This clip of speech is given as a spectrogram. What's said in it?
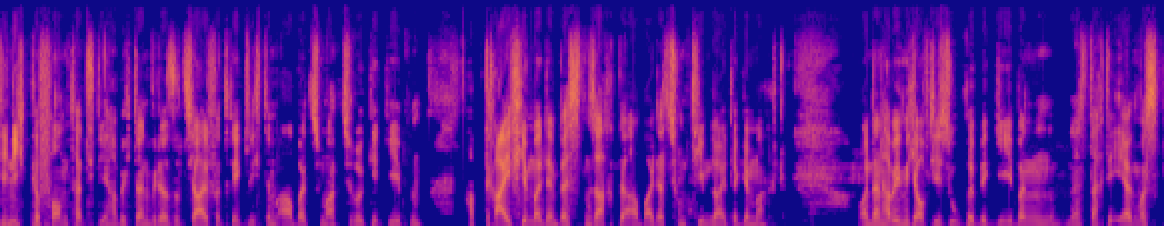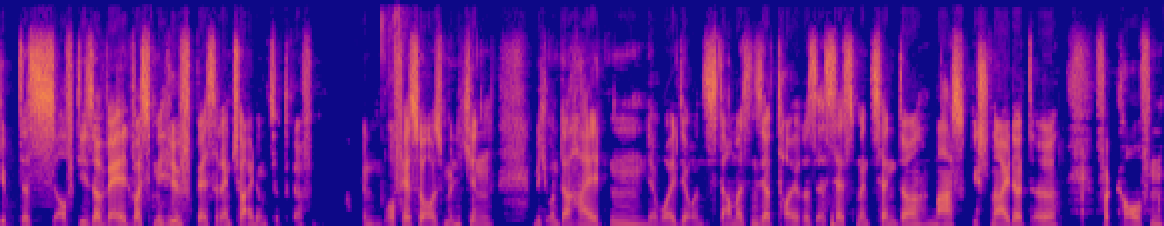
die nicht performt hat. Die habe ich dann wieder sozialverträglich dem Arbeitsmarkt zurückgegeben. Habe drei, viermal den besten Sachbearbeiter zum Teamleiter gemacht. Und dann habe ich mich auf die Suche begeben. Ich dachte, irgendwas gibt es auf dieser Welt, was mir hilft, bessere Entscheidungen zu treffen ein Professor aus München mich unterhalten. Der wollte uns damals ein sehr teures Assessment Center maßgeschneidert äh, verkaufen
